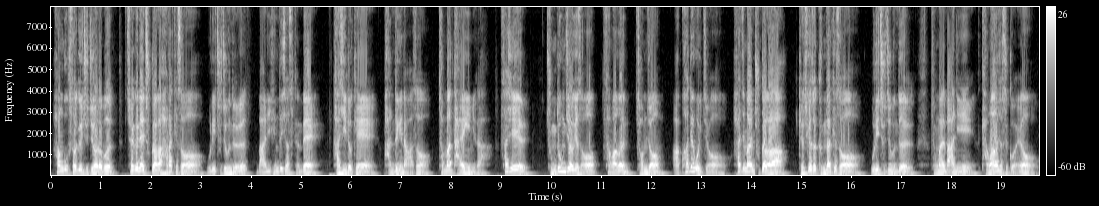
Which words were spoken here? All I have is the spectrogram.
한국 석유 주주 여러분. 최근에 주가가 하락해서 우리 주주분들 많이 힘드셨을 텐데 다시 이렇게 반등이 나와서 천만 다행입니다. 사실 중동 지역에서 상황은 점점 악화되고 있죠. 하지만 주가가 계속해서 급락해서 우리 주주분들 정말 많이 당황하셨을 거예요.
